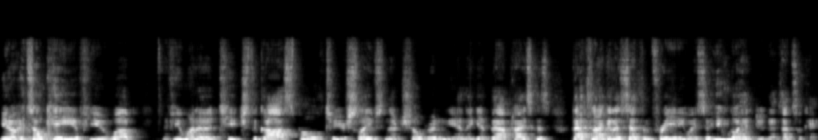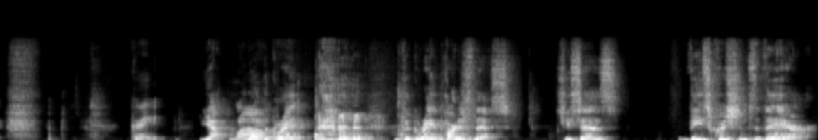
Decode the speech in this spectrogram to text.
you know, it's okay if you uh, if you want to teach the gospel to your slaves and their children and they get baptized, because that's not going to set them free anyway. So you can go ahead and do that. That's okay. Great. Yeah. Wow. Well, the great the great part is this. She says these Christians there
